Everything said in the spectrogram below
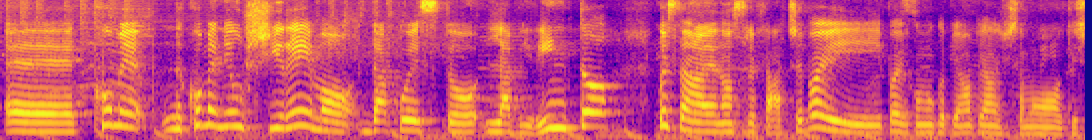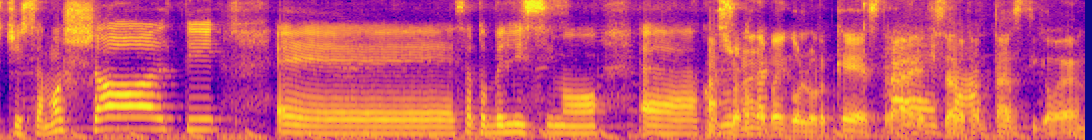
eh, come, come ne usciremo da questo labirinto? Queste erano le nostre facce, poi, poi comunque piano piano ci siamo, ci siamo sciolti, eh, è stato bellissimo. eh, Ma suonare par- poi con l'orchestra Eh, è stato infatti. fantastico, eh.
